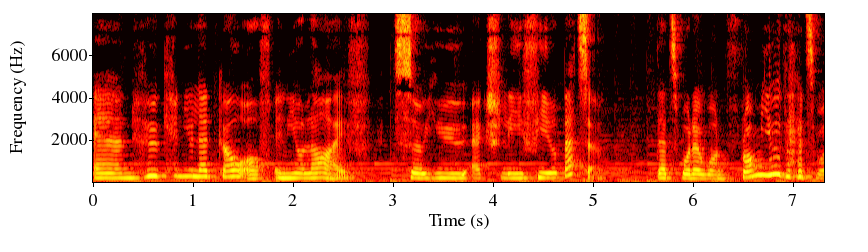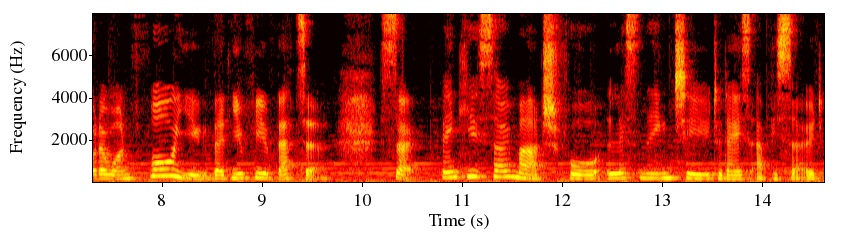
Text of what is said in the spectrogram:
And who can you let go of in your life so you actually feel better? That's what I want from you. That's what I want for you, that you feel better. So, thank you so much for listening to today's episode.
